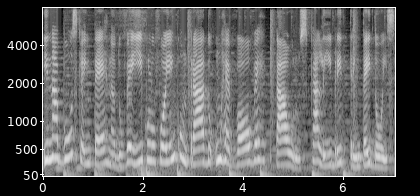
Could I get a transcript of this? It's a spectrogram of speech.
e na busca interna do veículo foi encontrado um revólver Taurus calibre 32,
